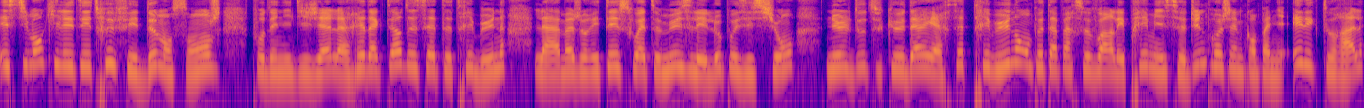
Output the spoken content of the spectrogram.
estimant qu'il était truffé de mensonges. Pour Denis Digel, rédacteur de cette tribune, la majorité souhaite museler l'opposition. Nul doute que derrière cette tribune, on peut apercevoir les prémices d'une prochaine campagne électorale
